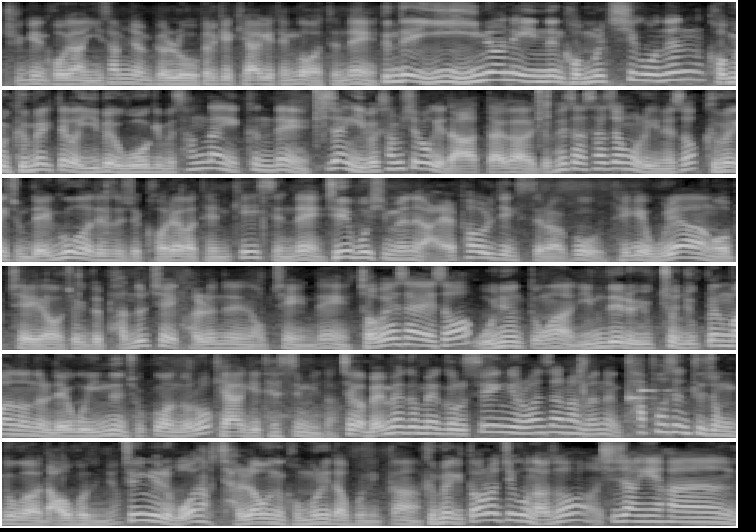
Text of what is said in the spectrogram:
주긴 거의 한 2, 3년 별로 그렇게 계약이 된 것 같은데 근데 이 이면에 있는 건물 치고는 건물 금액대가 205억이면 상당히 큰데 시장이 230억에 나왔다가 이제 회사 사정으로 인해서 금액이 좀 내고가 돼서 이제 거래가 된 케이스인데 뒤에 보시면은 알파홀딩스라고 되게 우량 업체예요. 저기도 반도체에 관련된 업체인데 저 회사에서 5년 동안 임대료 6,600만 원을 내고 있는 조건으로 계약이 됐습니다. 제가 매매 금액으로 수익률을 환산하면은 4% 정도가 나오거든요. 수익률이 워낙 잘 나오는 건물 이다 보니까 금액이 떨어지고 나서 시장이 한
